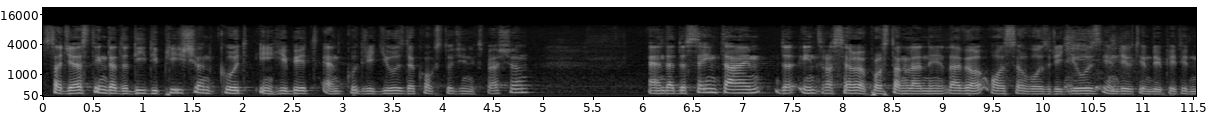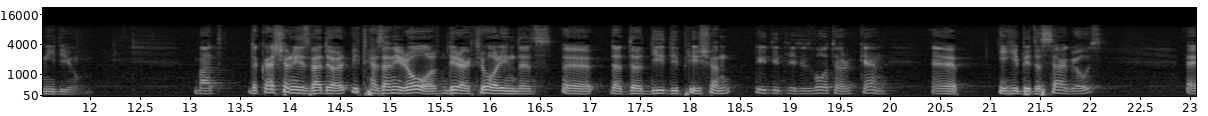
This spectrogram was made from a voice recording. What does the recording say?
suggesting that the de-depletion could inhibit and could reduce the COX-2 gene expression. And at the same time, the intracellular prostaglandin level also was reduced in deuterium-depleted medium. But the question is whether it has any role, direct role in this, uh, that the de-depletion, de-depleted water can uh, inhibit the cell growth. Uh,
